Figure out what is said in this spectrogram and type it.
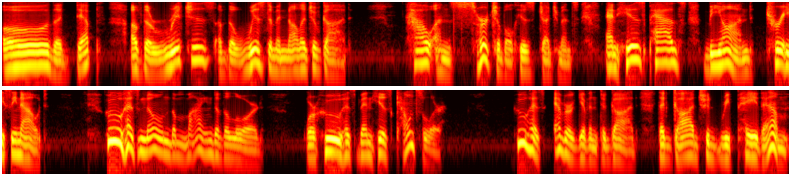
Oh, the depth of the riches of the wisdom and knowledge of God! How unsearchable his judgments and his paths beyond tracing out! Who has known the mind of the Lord, or who has been his counselor? Who has ever given to God that God should repay them?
